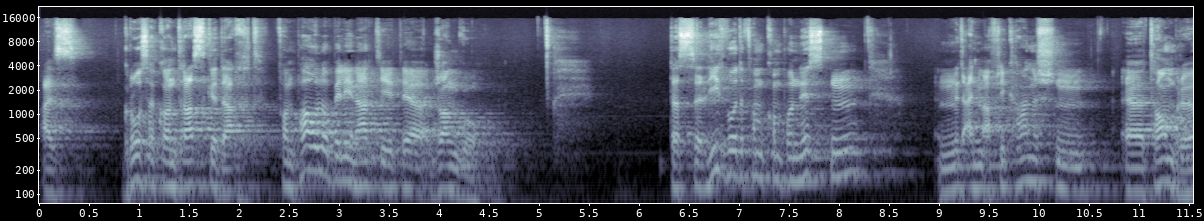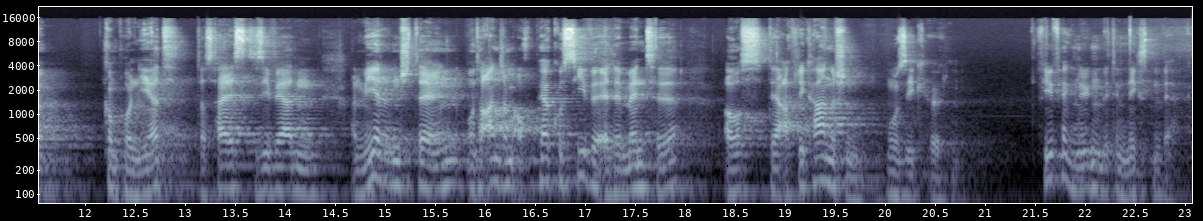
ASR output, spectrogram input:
als großer Kontrast gedacht, von Paolo Bellinati, der Django. Das Lied wurde vom Komponisten mit einem afrikanischen äh, Timbre komponiert. Das heißt, Sie werden an mehreren Stellen unter anderem auch perkussive Elemente aus der afrikanischen Musik hören. Viel Vergnügen mit dem nächsten Werk.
